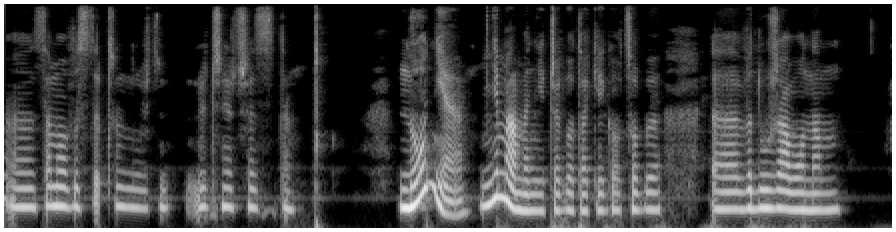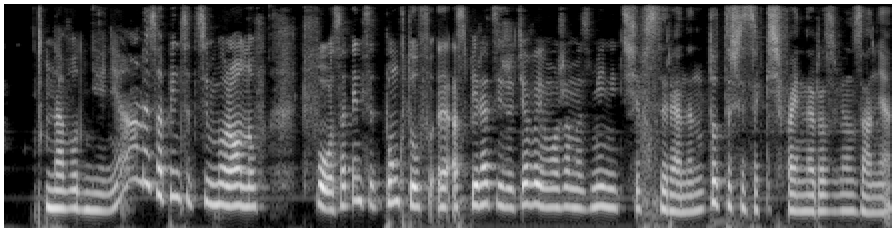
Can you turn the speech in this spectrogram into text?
Eee, samowystarczalne, wiecznie, wiecznie czyste. No nie, nie mamy niczego takiego, co by e, wydłużało nam nawodnienie, ale za 500 simulonów, tfu, za 500 punktów y, aspiracji życiowej możemy zmienić się w syrenę. No to też jest jakieś fajne rozwiązanie.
